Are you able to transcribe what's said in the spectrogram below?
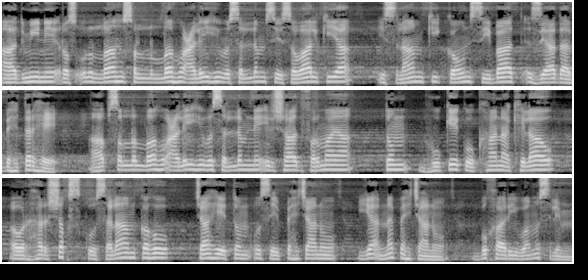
آدمی نے رسول اللہ صلی اللہ علیہ وسلم سے سوال کیا، اسلام کی کون سی بات زیادہ بہتر ہے؟ آپ صلی اللہ علیہ وسلم نے ارشاد فرمایا، تم بھوکے کو کھانا کھلاؤ اور ہر شخص کو سلام کہو، چاہے تم اسے پہچانو یا نہ پہچانو۔ بخاری و مسلم۔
